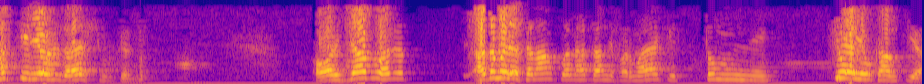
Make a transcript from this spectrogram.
حق کے لیے انہیں دلائل شروع کر دی۔ اور جب حضرت آدم علیہ السلام کو اللہ تعالی نے فرمایا کہ تم نے کیوں یہ کام کیا؟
